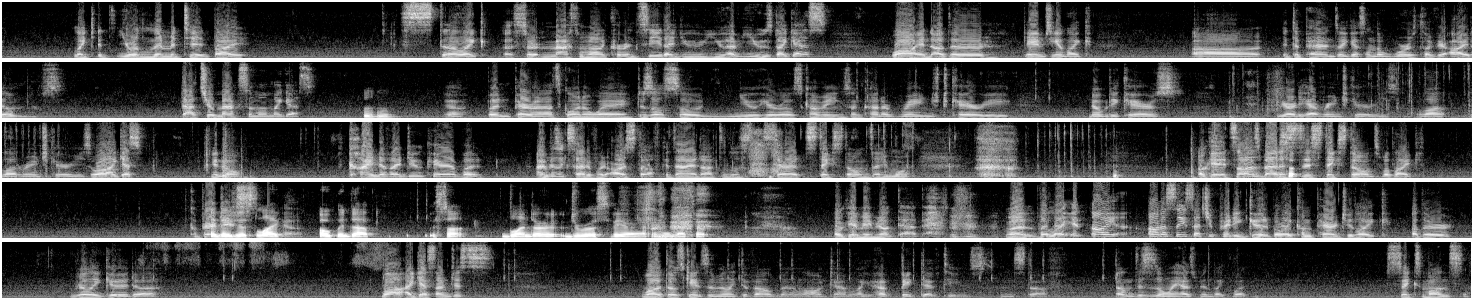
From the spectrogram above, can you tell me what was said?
like it's you're limited by st- like a certain maximum amount of currency that you you have used i guess while in other games you can like uh it depends i guess on the worth of your items that's your maximum i guess Mm-hmm. Yeah. But in paragon that's going away. There's also new heroes coming some kind of ranged carry. Nobody cares. We already have range carries. A lot a lot of range carries. Well i guess you know kind of i do care but i'm just excited for the art stuff because then i don't have to look, stare at stick stones anymore. Okay it's not as bad as So- this stick stones but like compared They to just like yeah. opened up some Blender, drew a sphere, and then that's it. Okay, maybe not that bad, but but like it. I honestly, it's actually pretty good. But like compared to like other really good. uh Well, I guess I'm just. Well, those games have been like development a long time. Like have big dev teams and stuff. Um, this is only has been like what. Six months.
